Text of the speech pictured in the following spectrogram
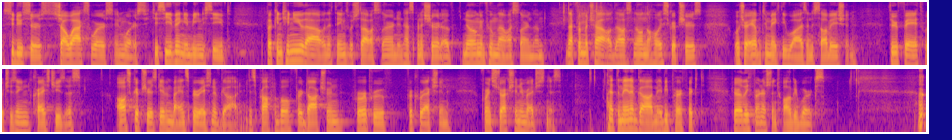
seducers shall wax worse and worse, deceiving and being deceived. But continue thou in the things which thou hast learned and hast been assured of, knowing of whom thou hast learned them, and that from a child thou hast known the holy scriptures, which are able to make thee wise unto salvation, through faith which is in Christ Jesus. All scripture is given by inspiration of God, and is profitable for doctrine, for reproof, for correction, for instruction in righteousness, that the man of God may be perfect, thoroughly furnished unto all good works.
